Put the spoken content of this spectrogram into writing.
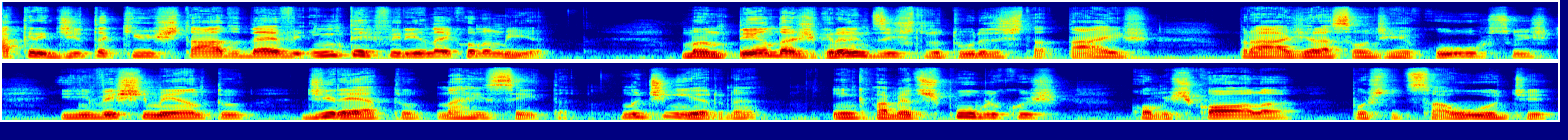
acredita que o Estado deve interferir na economia, mantendo as grandes estruturas estatais para a geração de recursos e investimento direto na receita, no dinheiro, né? Em equipamentos públicos, como escola, posto de saúde,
